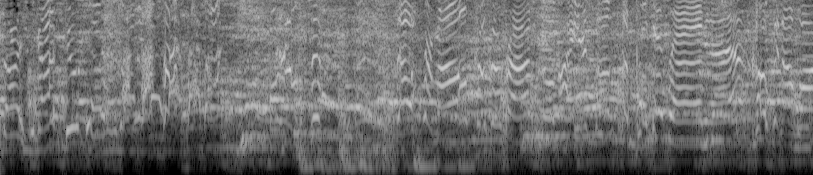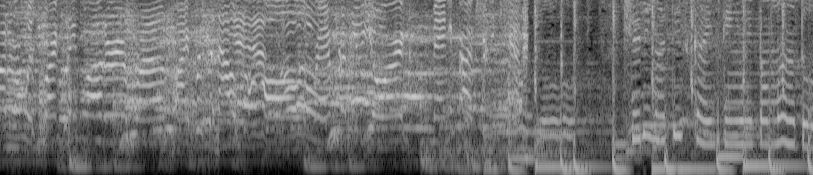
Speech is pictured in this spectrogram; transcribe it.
Sorry, she got two cameras. so promote Coca Rum. Go buy yourself some Coca Rum. Coconut water with sparkling water and rum. Five percent alcohol. Brand from New York. Manufactured in Canada. Shady not this kind thing with tomato.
